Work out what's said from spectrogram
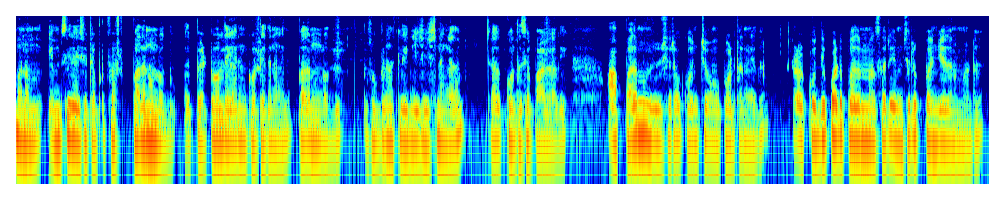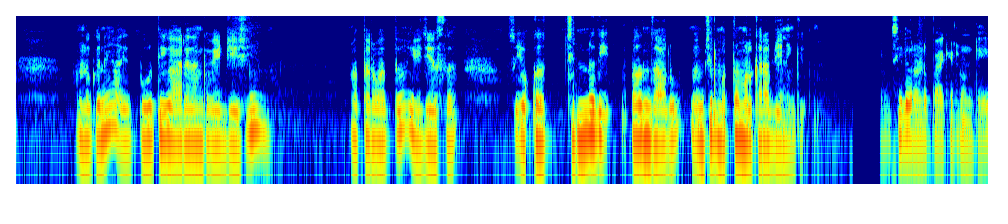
మనం ఎంసీలు వేసేటప్పుడు ఫస్ట్ పదన ఉండొద్దు అది పెట్రోల్దే కానీ ఇంకోటి ఏదైనా కానీ పదన ఉండొద్దు శుభ్రంగా క్లీన్ చేసేసినాం కదా అది కొంతసేపు ఆగాలి. ఆ పదం చూసారా కొంచెం అవపడతాను కదా. ఆ కొద్దిపాటి పదం ఉన్నా సరే ఎంసీలకు పనిచేయదనమాట అందుకని అది పూర్తిగా ఆరేదాకా వెయిట్ చేసి ఆ తర్వాత ఇది చేస్తా. సో ఈ యొక్క చిన్నది పదం చాలు. ఎంసీలు మొత్తం మళ్ళీ ఖరాబ్ చేయడానికి ఎంసీలో రెండు ప్యాకెట్లు ఉంటాయి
